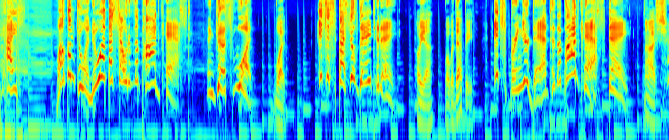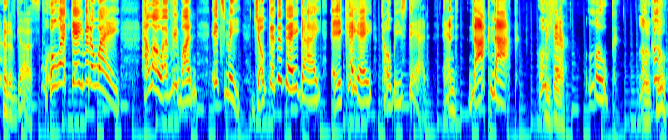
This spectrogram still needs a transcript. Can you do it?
Hi, guys. Welcome to a new episode of the podcast. And guess what? What? It's a special day today. Oh, yeah? What would that be? It's Bring Your Dad to the Podcast Day. I should have guessed. What gave it away? Hello, everyone. It's me, Joke of the Day Guy, aka Toby's dad. And knock knock. Who's there? Luke. Luke who?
